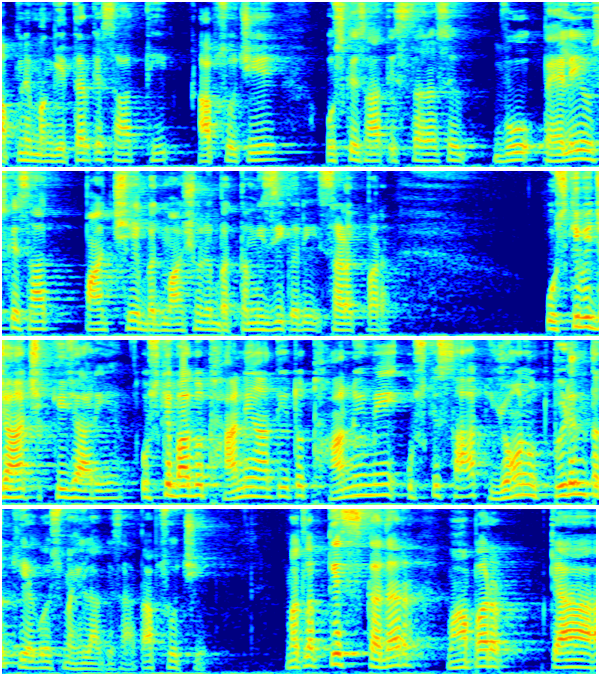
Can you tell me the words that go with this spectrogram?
अपने मंगेतर के साथ थी, आप सोचिए उसके साथ इस तरह से, वो पहले ही उसके साथ पाँच छह बदमाशों ने बदतमीजी करी सड़क पर। उसकी भी जाँच की जा रही है। उसके बाद वो थाने आती है तो थाने में उसके साथ यौन उत्पीड़न तक किया गया उस महिला के साथ। आप सोचिए मतलब किस कदर वहाँ पर क्या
